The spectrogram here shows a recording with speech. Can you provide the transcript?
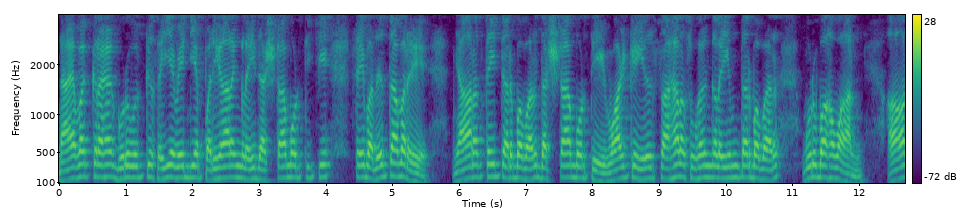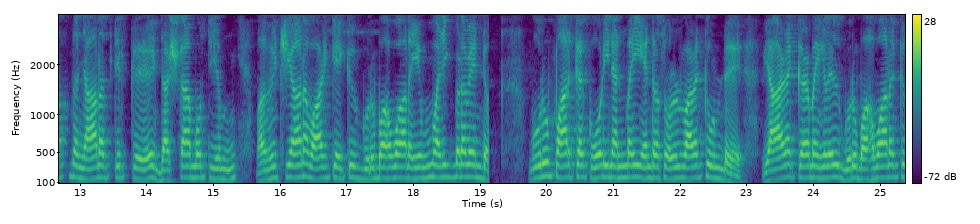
நவக்கிரக குருவுக்கு செய்ய வேண்டிய பரிகாரங்களை தஷ்டாமூர்த்திக்கு செய்வது தவறு. ஞானத்தை தருபவர் தட்சிணாமூர்த்தி வாழ்க்கையில் சகல சுகங்களையும் தருபவர் குரு பகவான். ஆத்ம ஞானத்திற்கு தட்சிணாமூர்த்தியும் மகிழ்ச்சியான வாழ்க்கைக்கு குரு பகவானையும் வழிபட வேண்டும். குரு பார்க்க கோடி நன்மை என்ற சொல் வழக்கு உண்டு. வியாழக்கிழமைகளில் குரு பகவானுக்கு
